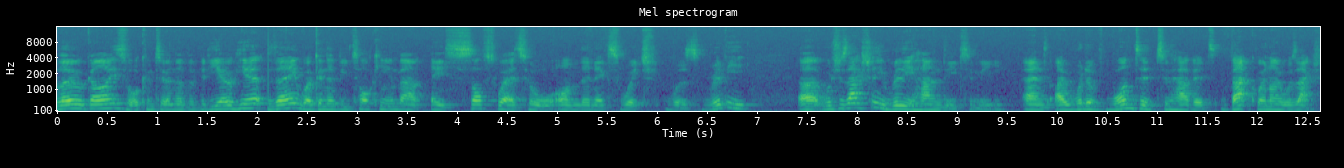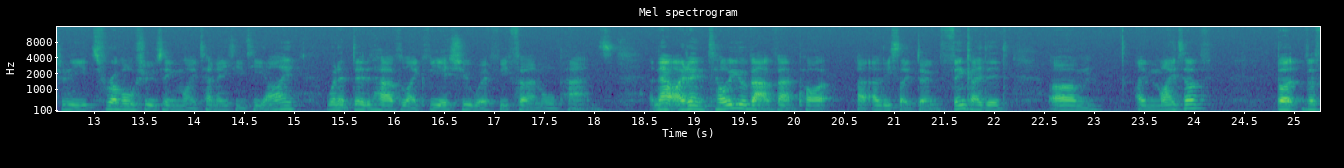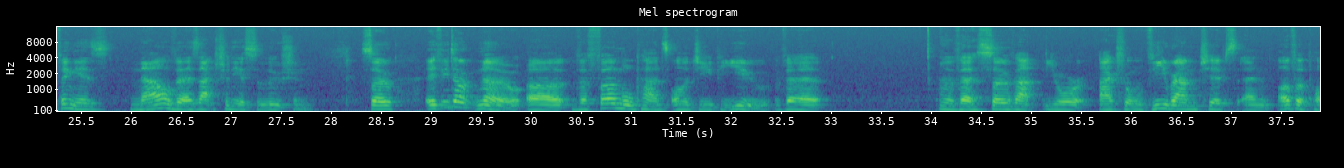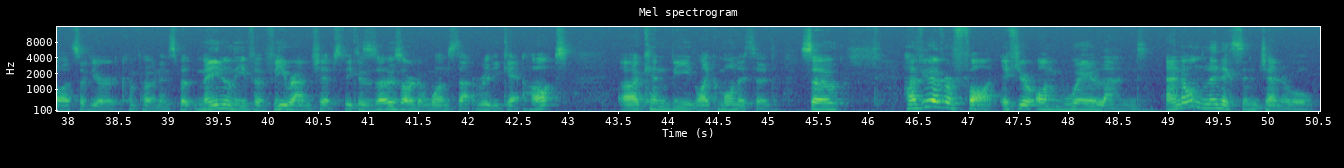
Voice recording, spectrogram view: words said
Hello guys, welcome to another video here. Today we're going to be talking about a software tool on Linux which was really, uh, which is actually really handy to me and I would have wanted to have it back when I was actually troubleshooting my 1080 Ti when it did have like the issue with the thermal pads. Now I don't tell you about that part, at least I don't think I did, um, I might have, but the thing is now there's actually a solution. So if you don't know, uh, the thermal pads on a GPU, they're, they're so that your actual VRAM chips and other parts of your components, but mainly the VRAM chips, because those are the ones that really get hot, uh, can be like monitored. So have you ever thought, if you're on Wayland, and on Linux in general,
